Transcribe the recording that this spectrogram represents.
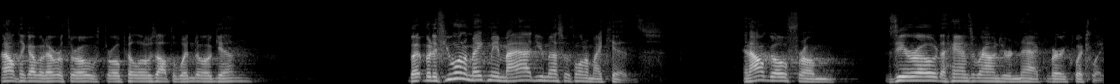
I don't think I would ever throw, throw pillows out the window again. But, but if you want to make me mad, you mess with one of my kids. And I'll go from zero to hands around your neck very quickly.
